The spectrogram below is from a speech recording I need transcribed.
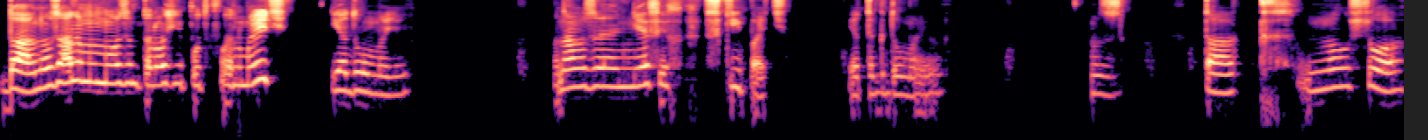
Да, но зараз ми можемо трохи підформити, я думаю. Нам вже нефіг скіпать, я так думаю. Так, ну все.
